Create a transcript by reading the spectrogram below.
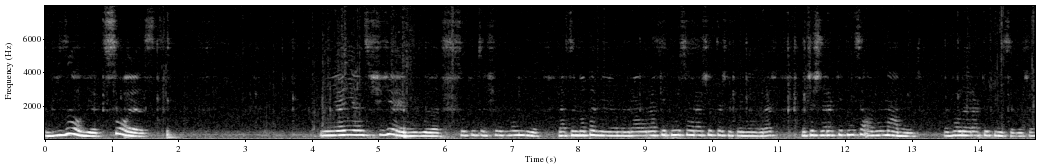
Widzowie, co jest? No ja nie wiem co się dzieje w ogóle. Co tutaj się odwaliło? Ja w tym na pewno nie będę grał. Rakietnicą raczej też nie powinienem grać. Chociaż rakietnica albo mamut. Ja wolę rakietnicę, wiecie.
